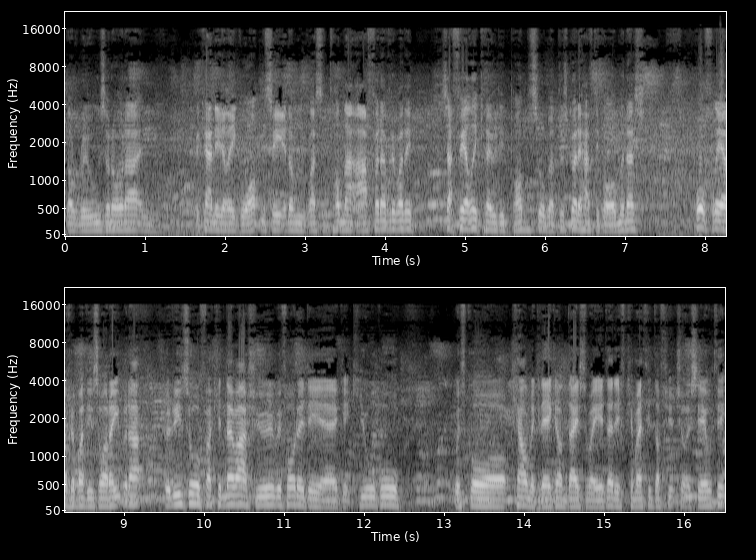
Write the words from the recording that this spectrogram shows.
the rules and all that, and we can't really go up and say to them, listen, turn that off for everybody. It's a fairly crowded pub, so we're just going to have to go on with this. Hopefully everybody's alright with that. But Reidzo, if I can now ask you, we've already uh, got Kyogo, we've got Cal McGregor and Daizen Maeda, they've committed their future to Celtic.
